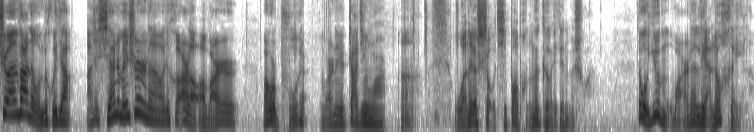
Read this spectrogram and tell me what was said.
吃完饭呢，我们就回家啊。这闲着没事呢，我就和二老啊玩玩会儿扑克，玩那个炸金花啊。我那个手气爆棚啊，各位跟你们说，那我岳母玩的脸都黑了。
